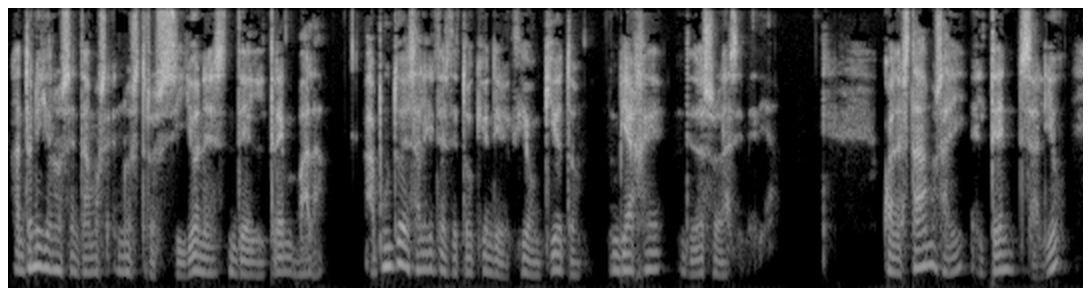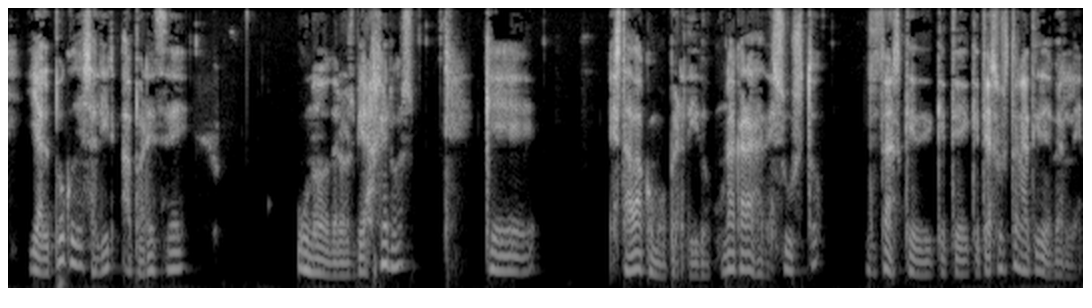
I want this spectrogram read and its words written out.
Antonio y yo nos sentamos en nuestros sillones del tren Bala, a punto de salir desde Tokio en dirección Kioto, un viaje de dos horas y media. Cuando estábamos ahí, el tren salió y al poco de salir aparece uno de los viajeros que estaba como perdido, una cara de susto, de estas que, te, que te asustan a ti de verle.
